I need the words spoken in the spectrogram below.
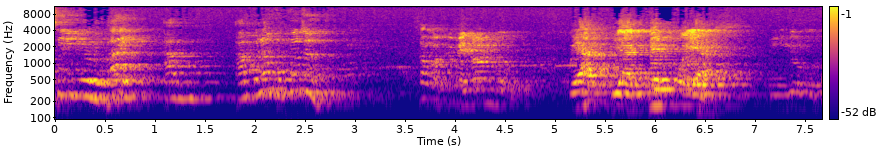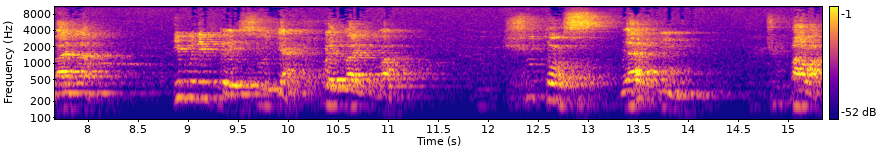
ti yorùbá yìí olókùnkúndùn. some of you may not know we have the agbe choir in Yoruba land even if you are a soldier whoever you are shoot us we have the true power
